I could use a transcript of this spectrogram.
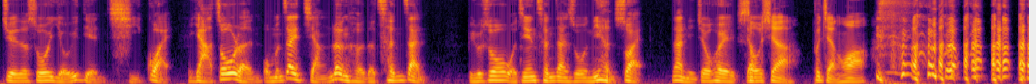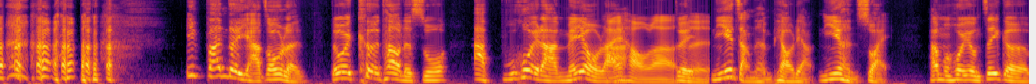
觉得说有一点奇怪。亚洲人我们在讲任何的称赞，比如说我今天称赞说你很帅，那你就会收下不讲话。一般的亚洲人都会客套的说啊，不会啦，没有啦，还好啦。对，对，你也长得很漂亮，你也很帅，他们会用这个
